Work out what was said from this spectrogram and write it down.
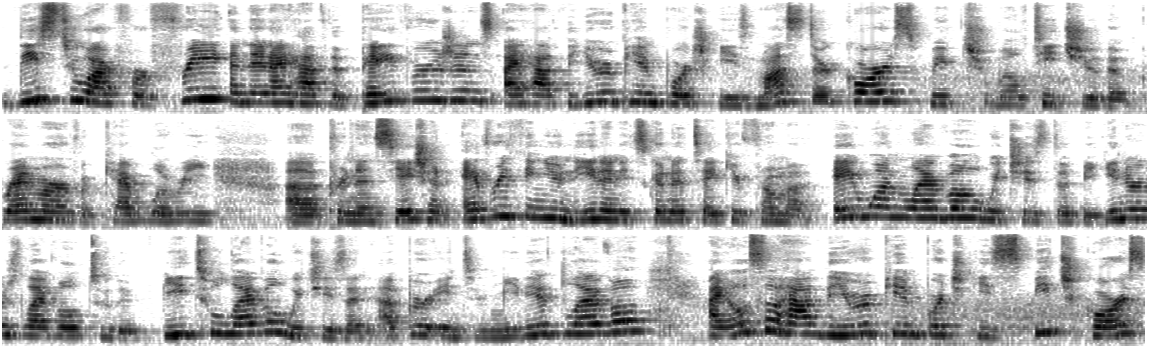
these two are for free and then I have the paid versions. I have the European Portuguese Master course which will teach you the grammar, vocabulary, uh, pronunciation, everything you need and it's gonna take you from a A1 level which is the beginner's level to the B2 level which is an upper intermediate level. I also have the European Portuguese speech course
